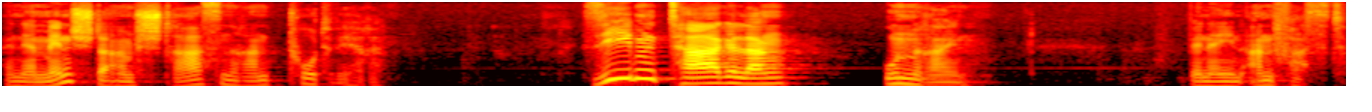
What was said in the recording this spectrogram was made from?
wenn der Mensch da am Straßenrand tot wäre. Sieben Tage lang unrein, wenn er ihn anfasst,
